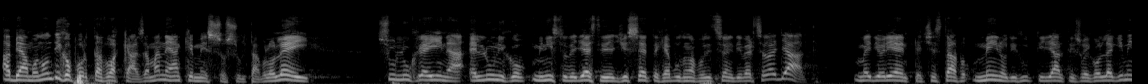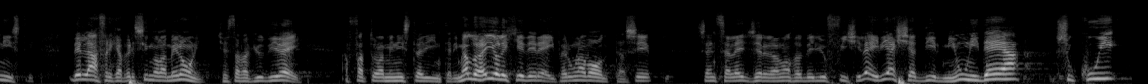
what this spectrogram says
abbiamo, non dico portato a casa, ma neanche messo sul tavolo. Lei sull'Ucraina è l'unico Ministro degli esteri del G7 che ha avuto una posizione diversa dagli altri. Medio Oriente c'è stato meno di tutti gli altri suoi colleghi ministri, dell'Africa persino la Meloni c'è stata più di lei, ha fatto la ministra di Interim. Allora io le chiederei per una volta se, senza leggere la nota degli uffici, lei riesce a dirmi un'idea su cui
